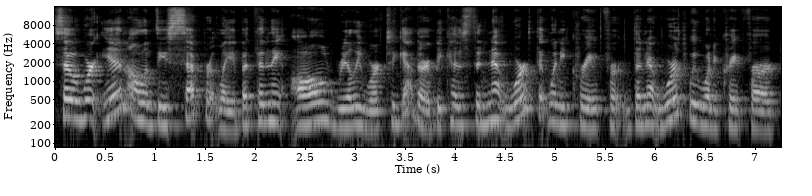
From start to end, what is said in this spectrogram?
So we're in all of these separately, but then they all really work together because the net worth that you create for the net worth we want to create for our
